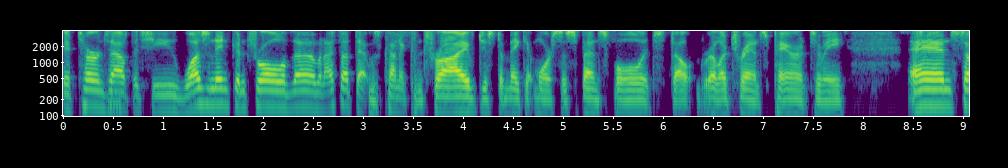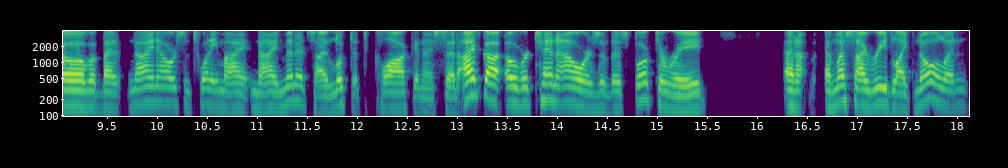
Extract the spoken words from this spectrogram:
It turns Yeah. out that she wasn't in control of them, and I thought that was kind of contrived just to make it more suspenseful. It felt really transparent to me. And so, about nine hours and 29 minutes, I looked at the clock and I said, I've got over 10 hours of this book to read. And uh, unless I read like Nolan,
